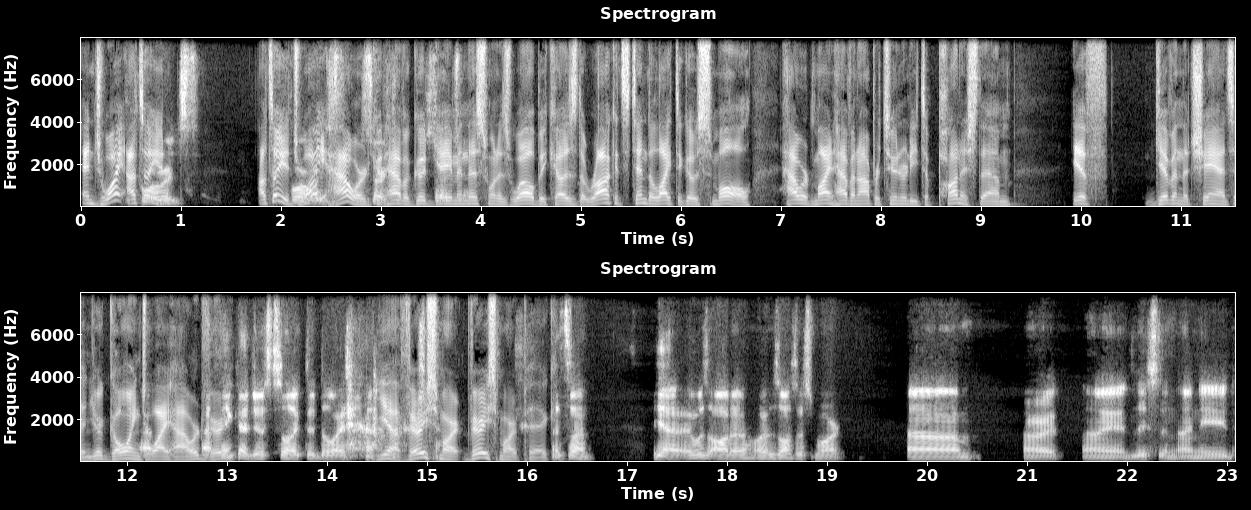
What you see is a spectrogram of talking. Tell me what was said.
And Dwight, I'll tell you, I'll tell you, Dwight Howard could have a good game in this one as well because the Rockets tend to like to go small. Howard might have an opportunity to punish them if given the chance. And you're going Dwight Howard. I think I just selected Dwight. yeah, very smart, very smart pick. That's fine. Yeah, it was auto. It was also smart. Um, all right. I listen. I need.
